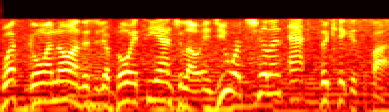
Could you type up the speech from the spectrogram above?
What's going on? This is your boy Teangelo, and you are chilling at the Kick It Spot.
